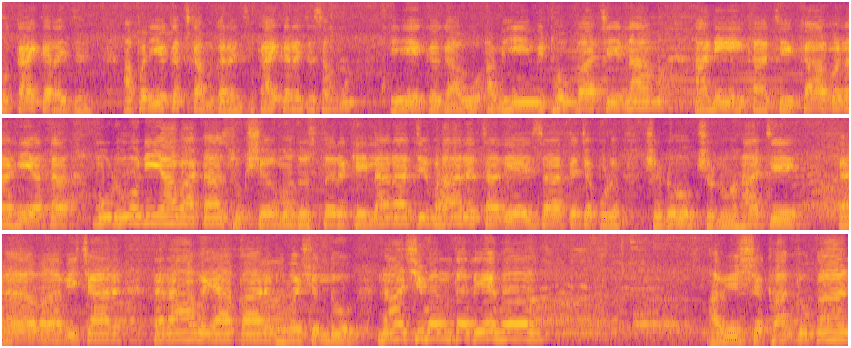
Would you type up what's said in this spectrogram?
मग काय करायचं? आपण एकच काम करायचं. काय करायचं सांगू? एक गाऊ आम्ही विठोबाचे नाम अनेकाचे काम नाही आता. मुढोन या वाटा सूक्ष्म दुस्तर केला राज्य भार चाले ऐसा त्याच्या पुढं. क्षणो क्षणो हाचे करावा विचार तरावया पार भव सिंधू नाशिवंत देह. आयुष्य खातो काळ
